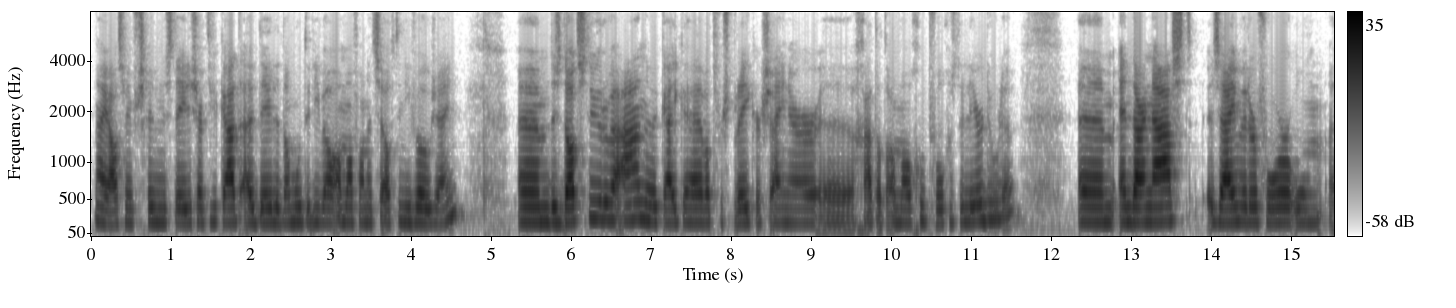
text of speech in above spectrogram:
Nou ja, als we in verschillende steden certificaten uitdelen, dan moeten die wel allemaal van hetzelfde niveau zijn. Ehm, dus dat sturen we aan. We kijken hè, wat voor sprekers zijn er. eh, gaat dat allemaal goed volgens de leerdoelen? Ehm, en daarnaast zijn we ervoor om eh,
